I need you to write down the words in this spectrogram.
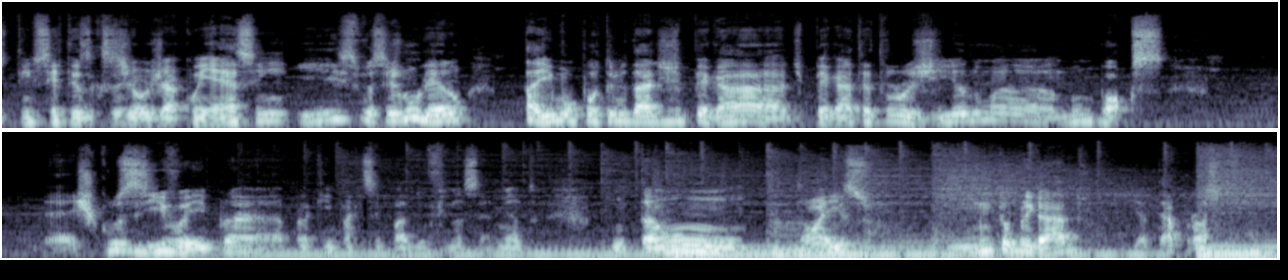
tenho certeza que vocês já, já conhecem, e se vocês não leram, tá aí uma oportunidade de pegar, de pegar a tetralogia numa, num box é, exclusivo aí para quem participar do financiamento. Então, então é isso. Muito obrigado e até a próxima.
